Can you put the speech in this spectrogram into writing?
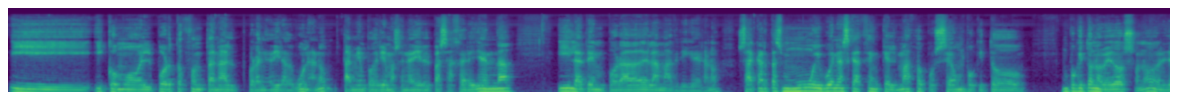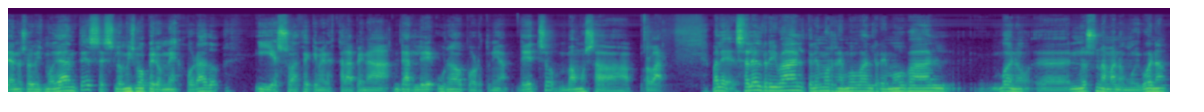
y, como el puerto fontanal, por añadir alguna, ¿no? También podríamos añadir el pasaje de leyenda y la temporada de la madriguera, ¿no? O sea, cartas muy buenas que hacen que el mazo pues, sea un poquito, un poquito novedoso, ¿no? Ya no es lo mismo de antes, es lo mismo pero mejorado y eso hace que merezca la pena darle una oportunidad. De hecho, vamos a probar. Vale, sale el rival, tenemos removal, removal... Bueno, eh, no es una mano muy buena,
